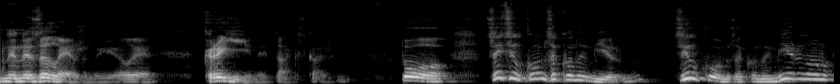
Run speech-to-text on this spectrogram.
не незалежної, але країни, так скажемо, то це цілком закономірно. Цілком закономірно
